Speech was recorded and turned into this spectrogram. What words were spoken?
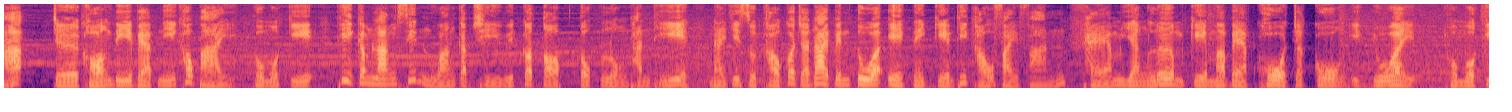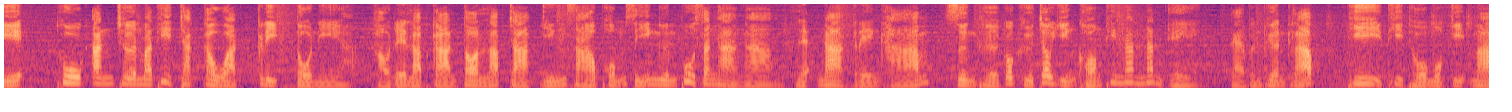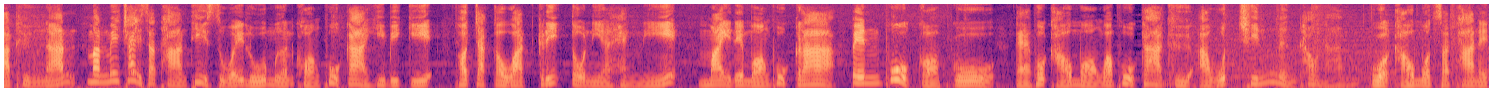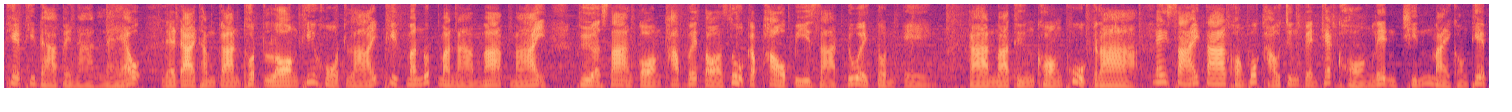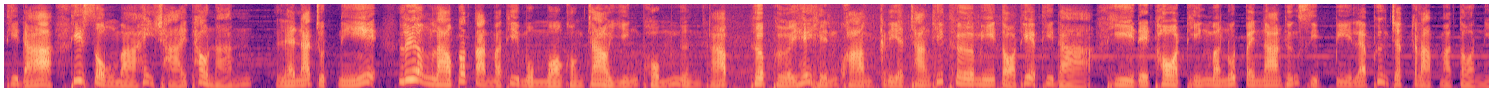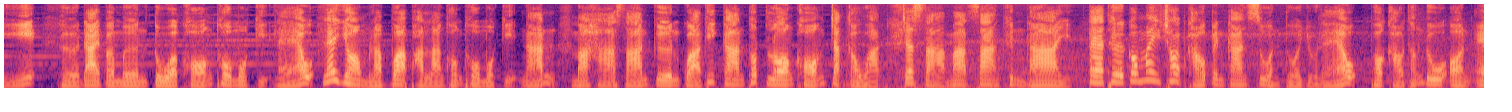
เจอของดีแบบนี้เข้าไป โทโมกิที่กำลังสิ้นหวังกับชีวิตก็ตอบตกลงทันที ในที่สุดเขาก็จะได้เป็นตัวเอกในเกมที่เขาใฝ่ฝัน แถมยังเริ่มเกมมาแบบโคตรจะโกงอีกด้วย โทโมกิถูกอัญเชิญมาที่จักรวรรดิกริโตเนีย เขาได้รับการต้อนรับจากหญิงสาวผมสีเงินผู้สง่างาม และน่าเกรงขาม ซึ่งเธอก็คือเจ้าหญิงของที่นั่นนั่นเอง แต่เพื่อนๆครับ ที่ที่โทโมกิมาถึงนั้น มันไม่ใช่สถานที่สวยหรูเหมือนของผู้กล้าฮิบิกิ เพราะจักรวรรดิกริโตเนียแห่งนี้ ไม่ได้มองผู้กล้าเป็นผู้กอบกู้ แต่พวกเขามองว่าผู้กล้าคืออาวุธชิ้นหนึ่งเท่านั้น พวกเขาหมดศรัทธาในเทพธิดาไปนานแล้ว และได้ทำการทดลองที่โหดร้ายผิดมนุษย์มานามากมาย เพื่อสร้างกองทัพไว้ต่อสู้กับเผ่าปีศาจด้วยตนเอง การมาถึงของผู้กล้า ในสายตาของพวกเขาจึงเป็นแค่ของเล่นชิ้นใหม่ของเทพธิดาที่ส่งมาให้ใช้เท่านั้น และณจุดนี้เรื่องราวก็ตัดมาที่มุมมองของเจ้าหญิงผมเงินครับ เธอเผยให้เห็นความเกลียดชังที่เธอมีต่อเทพธิดา ที่ได้ทอดทิ้งมนุษย์ไปนานถึง 10 ปี และเพิ่งจะกลับมาตอนนี้ เธอได้ประเมินตัวของโทโมกิแล้ว และยอมรับว่าพลังของโทโมกินั้น มหาศาลเกินกว่าที่การทดลองของจักรวรรดิจะสามารถสร้างขึ้นได้ แต่เธอก็ไม่ชอบเขาเป็นการส่วนตัวอยู่แล้ว เพราะเขาทั้งดูอ่อนแอ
